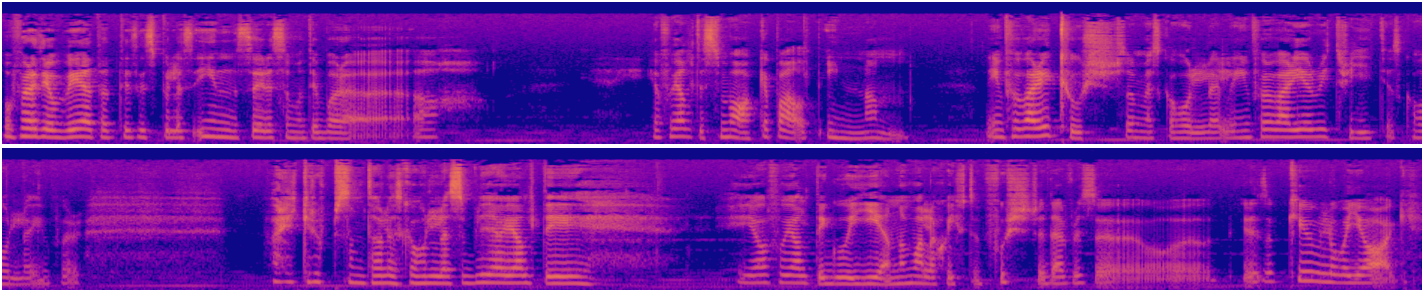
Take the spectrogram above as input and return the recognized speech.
Och för att jag vet att det ska spelas in så är det som att jag bara... Oh. Jag får ju alltid smaka på allt innan. Inför varje kurs som jag ska hålla, eller inför varje retreat jag ska hålla, inför varje gruppsamtal jag ska hålla så blir jag ju alltid jag får ju alltid gå igenom alla skiften först, så därför så är det så kul att vara jag.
